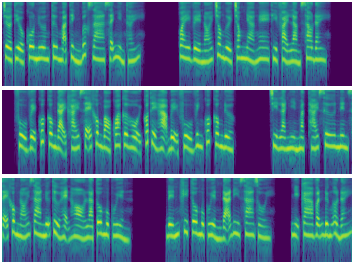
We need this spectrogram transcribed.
chờ tiểu cô nương tư mã tình bước ra sẽ nhìn thấy. Quay về nói cho người trong nhà nghe thì phải làm sao đây? Phủ vệ quốc công đại khái sẽ không bỏ qua cơ hội có thể hạ bệ phủ vinh quốc công được. Chỉ là nhìn mặt thái sư nên sẽ không nói ra nữ tử hẹn hò là Tô Mục Huyền. Đến khi Tô Mục Huyền đã đi xa rồi, nhị ca vẫn đứng ở đấy,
